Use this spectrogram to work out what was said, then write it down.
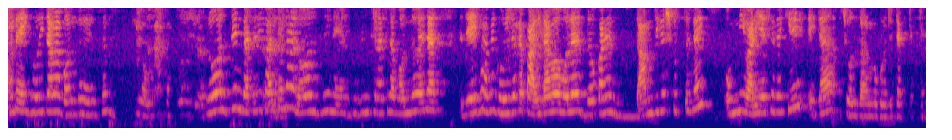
আমাদের এই ঘড়িটা আমার বন্ধ হয়ে গেছে। না? কি অবস্থা? রোজ দিন ব্যাটারি পাল্টে না, রোজ দিন এর দুদিন ছেঁড়া ছেঁড়া বন্ধ হয়ে যায়। যেইভাবে ঘড়িটাকে পাল্টাবো বলে দোকানে দাম জিজ্ঞেস করতে যাই, অমনি বাড়ি এসে দেখি এটা চলতে আরম্ভ করেছে ট্যাক ট্যাক ট্যাক।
